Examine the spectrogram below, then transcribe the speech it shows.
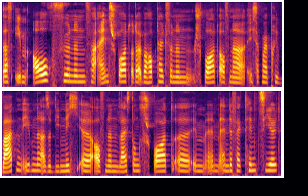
dass eben auch für einen Vereinssport oder überhaupt halt für einen Sport auf einer, ich sag mal, privaten Ebene, also die nicht äh, auf einen Leistungssport äh, im, im Endeffekt hinzielt,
